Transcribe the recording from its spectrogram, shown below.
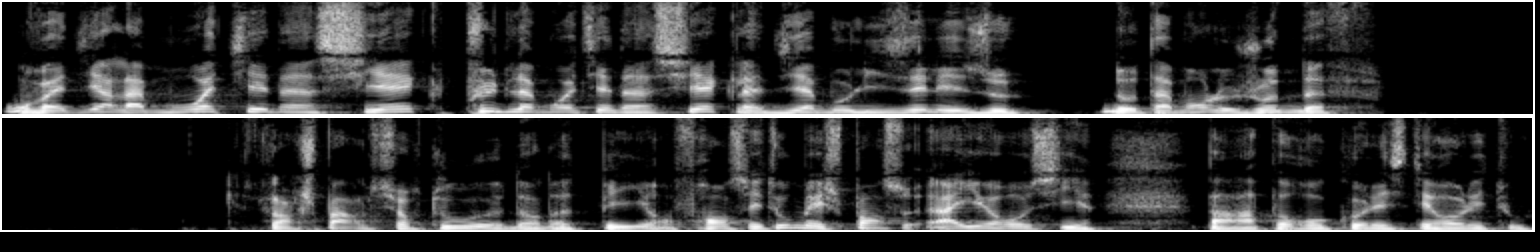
on va dire la moitié d'un siècle, plus de la moitié d'un siècle à diaboliser les œufs, notamment le jaune d'œuf. Alors je parle surtout euh, dans notre pays, en France et tout, mais je pense ailleurs aussi, hein, par rapport au cholestérol et tout.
